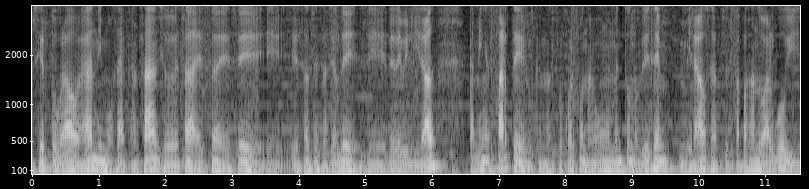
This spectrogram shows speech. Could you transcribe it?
cierto grado de ánimo, o sea, cansancio, esa, esa, esa sensación de, debilidad también es parte de lo que nuestro cuerpo en algún momento nos dice, mira, o sea, te está pasando algo y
